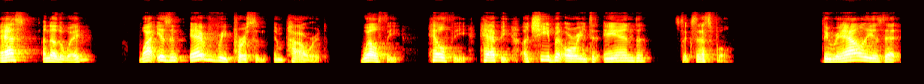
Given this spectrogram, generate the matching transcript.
Asked another way, why isn't every person empowered, wealthy, healthy, happy, achievement oriented, and successful? The reality is that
